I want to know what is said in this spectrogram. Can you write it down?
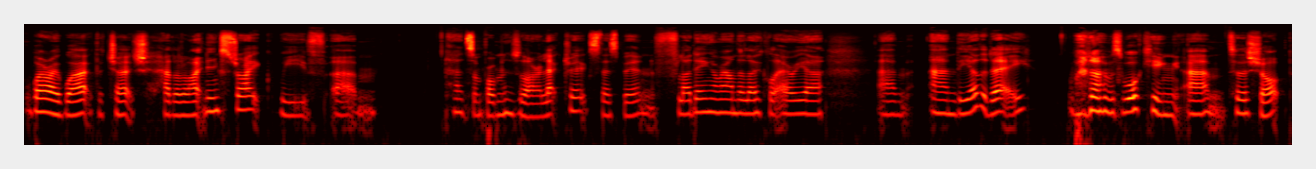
where I work, the church had a lightning strike. We've um, had some problems with our electrics. There's been flooding around the local area. Um, and the other day, when I was walking um, to the shop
